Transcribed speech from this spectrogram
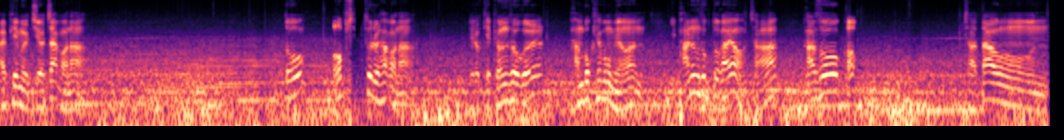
RPM을 쥐어 짜거나 또 업시프트를 하거나 이렇게 변속을 반복해 보면 이 반응 속도가요. 자 가속 업, 자 다운,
